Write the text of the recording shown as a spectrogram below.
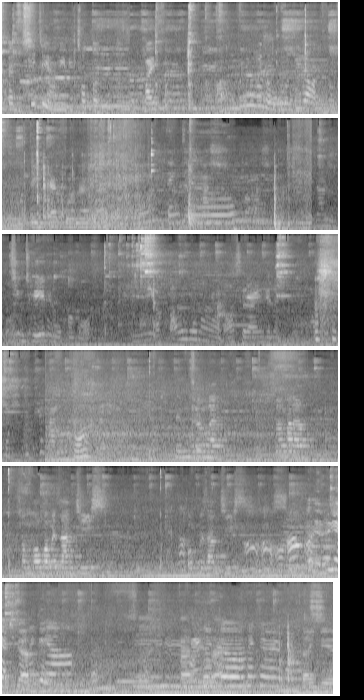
일단 치즈 양이 미쳤던데. 맛있어. 한국에서 먹는 피자 같은 거. Nay. 땡큐. 지금 제일 행복한 거. 언니가 까르보나라 맛을 알게 됐어. 와 냄새 madam? Some more parmesan cheese. Parmesan cheese. 아 Thank you.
